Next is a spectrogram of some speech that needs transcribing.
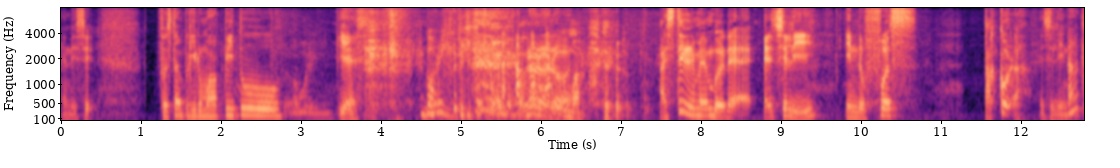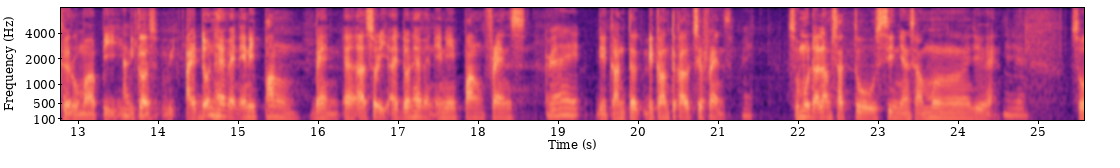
And they said, first time pergi Rumah Api tu... Yes. Boring. no, no, no. Rumah. I still remember that actually in the first takut lah actually nak Okay. ke rumah api Okay. because we, I don't have an any punk band uh, uh, sorry I don't have an any punk friends right, the counter the counter culture friends. Right. semua dalam satu scene yang sama je kan. Yeah, so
